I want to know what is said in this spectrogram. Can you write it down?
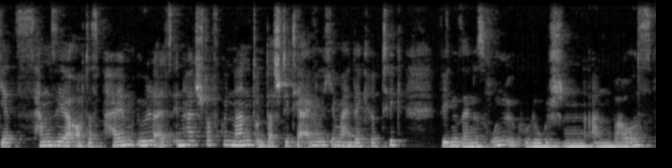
Jetzt haben Sie ja auch das Palmöl als Inhaltsstoff genannt und das steht ja eigentlich immer in der Kritik wegen seines unökologischen Anbaus.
